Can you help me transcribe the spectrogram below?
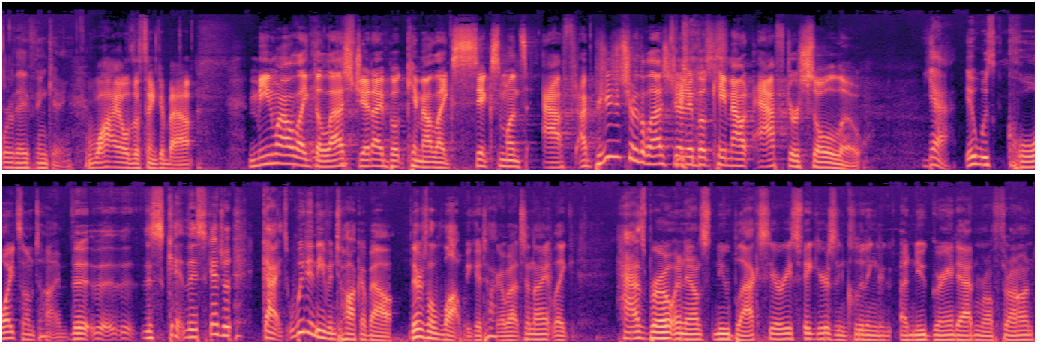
were they thinking? Wild to think about. Meanwhile, like the Last Jedi book came out like six months after. I'm pretty sure the Last Jedi book came out after Solo. Yeah, it was quite some time. The the the, the, ske- the schedule, guys. We didn't even talk about. There's a lot we could talk about tonight. Like Hasbro announced new Black Series figures, including a new Grand Admiral Thrawn,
